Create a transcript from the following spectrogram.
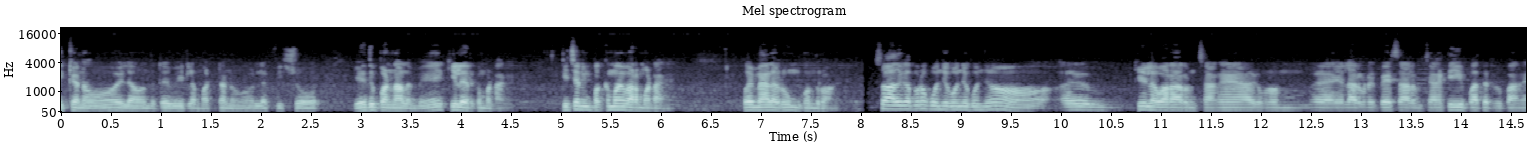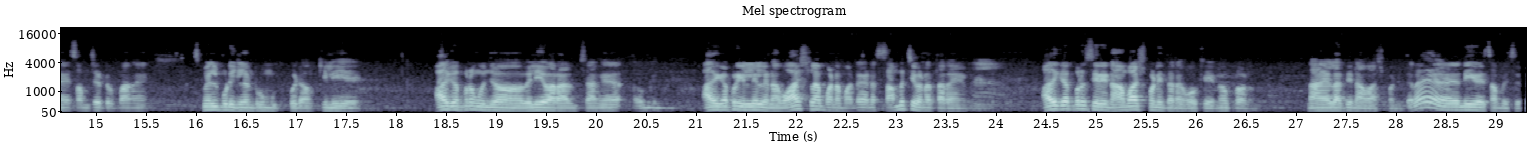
சிக்கனோ இல்லை வந்துட்டு வீட்டில் மட்டனோ இல்லை ஃபிஷ்ஷோ எது பண்ணாலுமே கீழே இருக்க மாட்டாங்க. கிச்சனுக்கு பக்கமாகவே வர மாட்டாங்க போய் மேலே ரூமுக்கு வந்துடுவாங்க ஸோ அதுக்கப்புறம் கொஞ்சம் கொஞ்சம் கொஞ்சம் கீழே வர ஆரம்பிச்சாங்க. அதுக்கப்புறம் எல்லாரும் கூட பேச ஆரம்பிச்சாங்க. டிவி பார்த்துட்டு இருப்பாங்க சமைச்சிட்டு இருப்பாங்க ஸ்மெல் பிடிக்கலன்னு ரூமுக்கு போயிடும் கீழேயே. அதுக்கப்புறம் கொஞ்சம் வெளியே வர ஆரம்பிச்சாங்க. ஓகே அதுக்கப்புறம் இல்லை இல்லை நான் வாஷ்லாம் பண்ண மாட்டேன். நான் சமைச்சு வேணா தரேன் அப்படின்னு. அதுக்கப்புறம் சரி நான் வாஷ் பண்ணி தரேன். ஓகே நோ ப்ராப்ளம் நான் எல்லாத்தையும் நான் வாஷ் பண்ணி தரேன். நீ சமைச்சு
